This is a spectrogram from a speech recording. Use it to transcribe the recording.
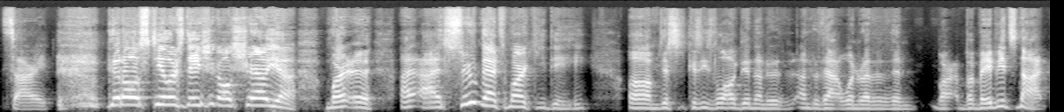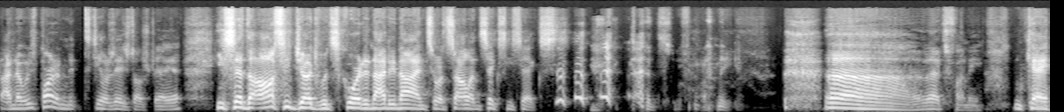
Sorry. Good old Steelers Nation Australia. Mar- uh, I, I, assume that's Marky D. Um, just because he's logged in under under that one rather than Mar- but maybe it's not. I know he's part of Steelers Nation Australia. He said the Aussie judge would score to 99, so it's solid 66. that's funny. Ah, that's funny. Okay.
